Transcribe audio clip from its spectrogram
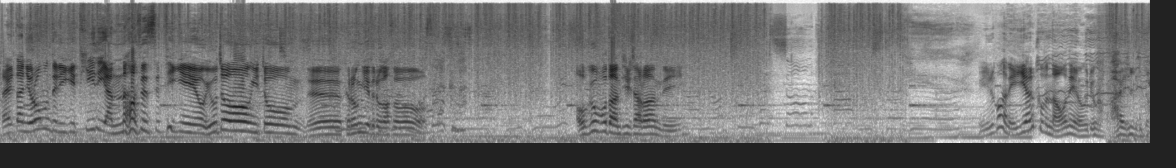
자 일단 여러분들 이게 TD 안 나오는 스틱이에요. 요정이 좀 으, 그런 게 들어가서 어그보단 딜 잘하는데. 일반 AR급은 나오네요. 그리고 바일리도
